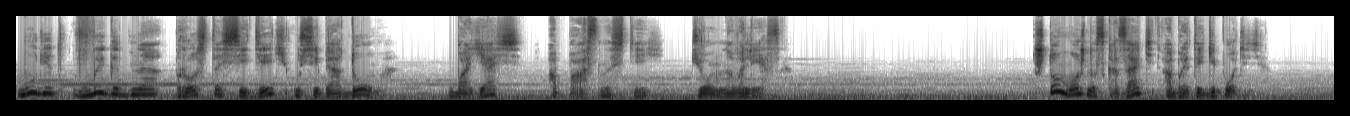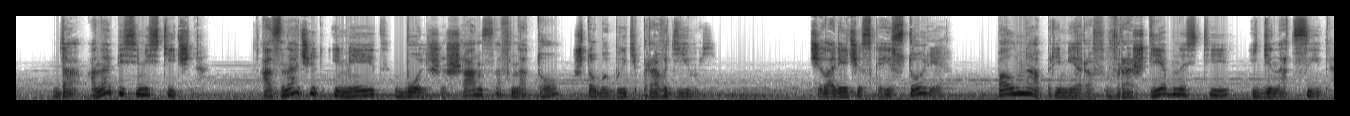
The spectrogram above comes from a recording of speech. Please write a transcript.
будет выгодно просто сидеть у себя дома, боясь опасностей темного леса. Что можно сказать об этой гипотезе? Да, она пессимистична, а значит имеет больше шансов на то, чтобы быть правдивой. Человеческая история полна примеров враждебности и геноцида.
